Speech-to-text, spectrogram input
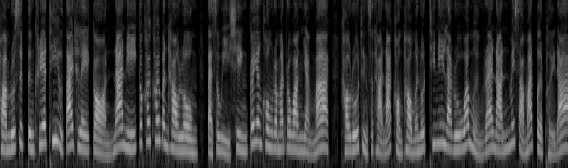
ความรู้สึกตึงเครียดที่อยู่ใต้ทะเลก่อน หน้านี้ก็ค่อยๆ บรรเทาลง แต่สวีชิงก็ยังคงระมัดระวังอย่างมาก เขารู้ถึงสถานะของเผ่ามนุษย์ที่นี่และรู้ว่าเหมืองแร่นั้นไม่สามารถเปิดเผยได้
